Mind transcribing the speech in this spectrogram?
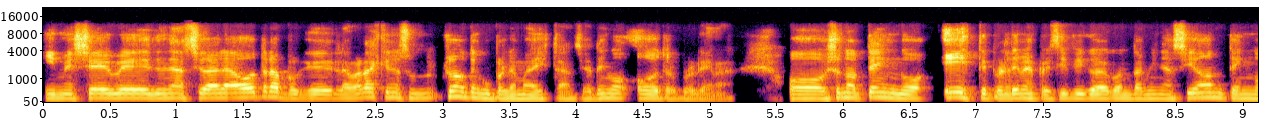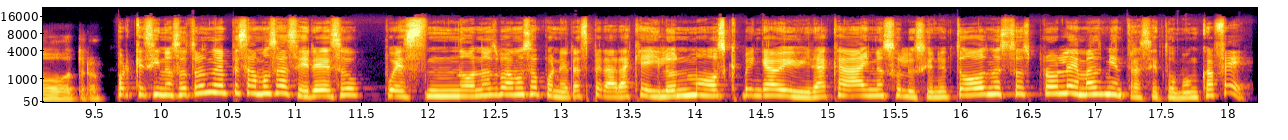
y me lleve de una ciudad a la otra, porque la verdad es que no yo no tengo un problema de distancia, tengo otro problema. O yo no tengo este problema específico de contaminación, tengo otro. Porque si nosotros no empezamos a hacer eso, pues no nos vamos a esperar a que Elon Musk venga a vivir acá y nos solucione todos nuestros problemas mientras se toma un café.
